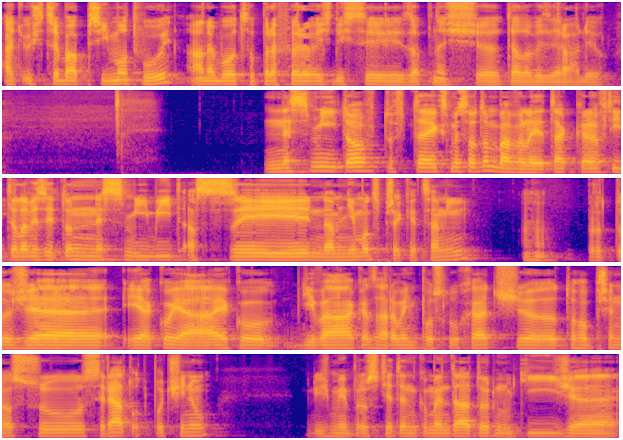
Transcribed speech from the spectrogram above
Ať už třeba přímo tvůj, anebo co preferuješ, když si zapneš televizi, rádio? Nesmí to, v té, jak jsme se o tom bavili, tak v té televizi to nesmí být asi na mě moc překecaný, Aha. protože jako já, jako divák a zároveň posluchač eh, toho přenosu si rád odpočinu, když mi prostě ten komentátor nutí, že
